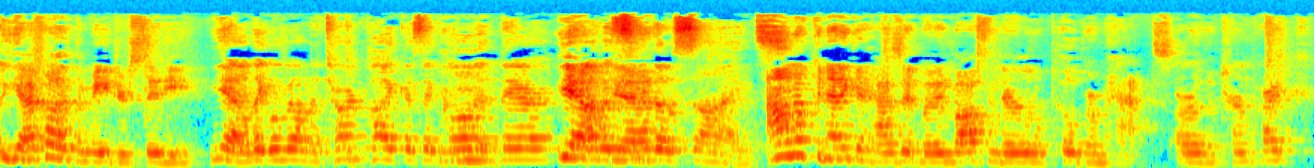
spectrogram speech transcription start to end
Yeah, I probably like the major city. Yeah, like when we're on the turnpike, as they call it there. Mm-hmm. Yeah, I would yeah. see those signs. I don't know if Connecticut has it, but in Boston, their little pilgrim hats are the turnpike.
